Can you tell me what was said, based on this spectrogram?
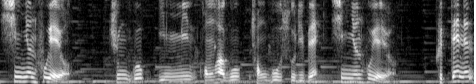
10년 후에요. 중국 인민공화국 정부 수립의 10년 후에요. 그때는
